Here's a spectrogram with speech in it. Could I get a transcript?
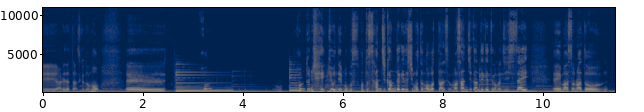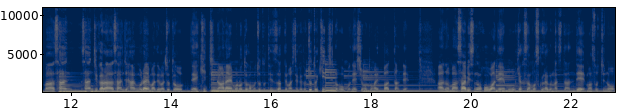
えー、あれだったんですけども、えー、本当にね今日ね僕本当3時間だけで仕事が終わったんですよまあ3時間だけっていうか、まあ、実際、えー、まあその後、まあ 3, 3時から3時半ぐらいまではちょっとねキッチンの洗い物とかもちょっと手伝ってましたけどちょっとキッチンの方もね仕事がいっぱいあったんであのまあサービスの方はねもうお客さんも少なくなってたんで、まあ、そっちの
